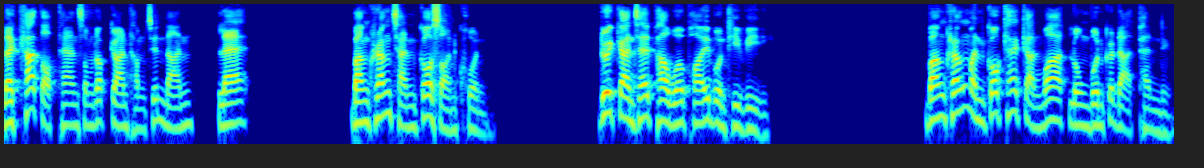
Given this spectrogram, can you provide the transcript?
และค่าตอบแทนสำหรับการทำเช่นนั้น และบางครั้งฉันก็สอนคน ด้วยการใช้ PowerPoint บนทีวี บางครั้งมันก็แค่การวาดลงบนกระดาษแผ่นหนึ่ง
